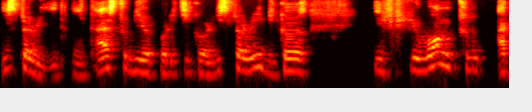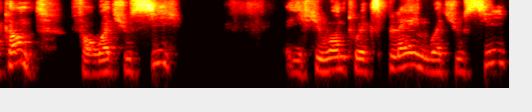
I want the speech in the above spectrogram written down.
history. It, it has to be a political history because if you want to account for what you see, if you want to explain what you see,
